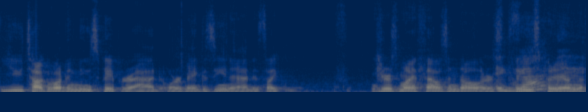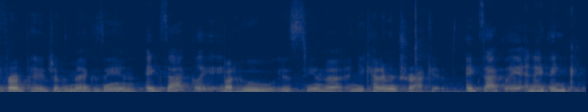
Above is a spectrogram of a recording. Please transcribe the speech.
you talk about a newspaper ad or a magazine ad, it's like, here's my thousand dollars. Please put it on the front page of a magazine. exactly, But who is seeing that? And you can't even track it. exactly, and I think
